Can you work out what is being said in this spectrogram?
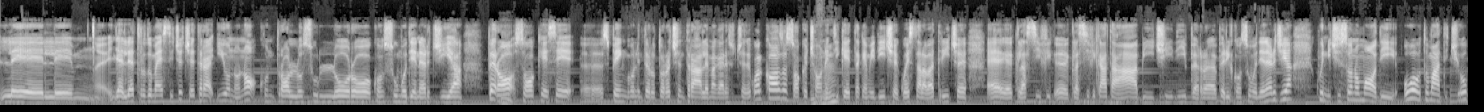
le, le, gli elettrodomestici, eccetera, io non ho controllo sul loro consumo di energia, però mm. so che se eh, spengo l'interruttore centrale magari succede qualcosa, so che c'è mm-hmm. un'etichetta che mi dice questa lavatrice è classific- eh, classificata A, B, C, D per, per, il consumo di energia, quindi ci sono modi o automatici o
